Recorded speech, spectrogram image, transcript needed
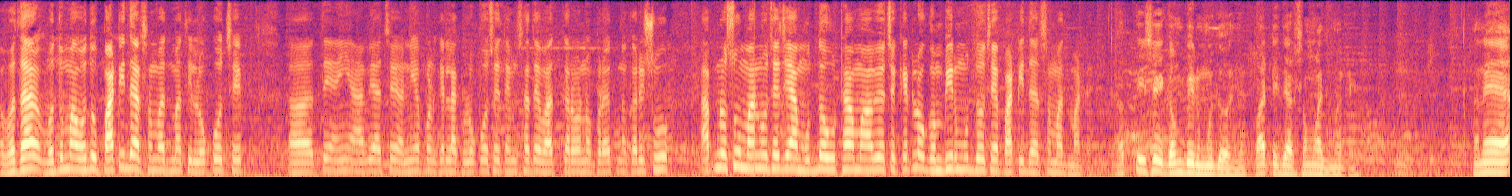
વધારે, વધુમાં વધુ પાટીદાર સમાજમાંથી લોકો છે. તે અહીંયા આવ્યા છે. અન્ય પણ કેટલાક લોકો છે, તેમની સાથે વાત કરવાનો પ્રયત્ન કરીશું. આપનું શું માનવું છે જે આ મુદ્દો ઉઠાવવામાં આવ્યો છે? કેટલો ગંભીર મુદ્દો છે પાટીદાર સમાજ માટે? અતિશય ગંભીર મુદ્દો છે, પાટીદાર સમાજ માટે. અને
